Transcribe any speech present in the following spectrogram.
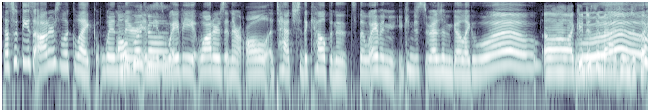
That's what these otters look like when Oh they're in these wavy waters and they're all attached to the kelp and it's the wave and you can just imagine them go like whoa. Oh, I could just imagine just like,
